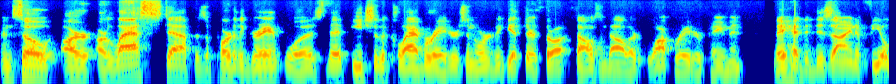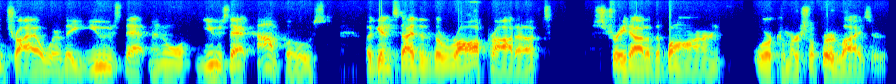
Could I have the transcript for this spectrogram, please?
and so our, our last step as a part of the grant was that each of the collaborators, in order to get their thousand dollar cooperator payment, they had to design a field trial where they used that manure, use that compost against either the raw product straight out of the barn or commercial fertilizer.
